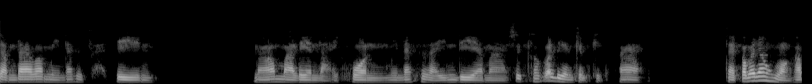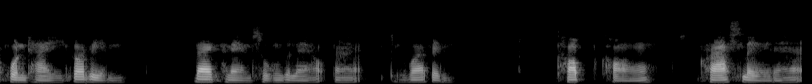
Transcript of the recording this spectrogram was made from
จำได้ว่ามีนักศึกษาจีนเนาะมาเรียนหลายคน มีนักศึกษาอินเดียมา ซึ่งเขาก็เรียนกันเก่งมาก แต่ก็ไม่ต้องห่วงครับ คนไทยก็เรียนได้คะแนนสูงอยู่แล้วนะฮะถือว่าเป็นท็อปของ คลาสเลยนะฮะ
